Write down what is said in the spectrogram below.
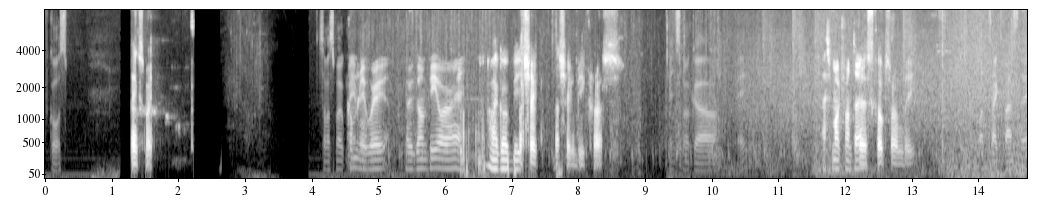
Of course. Thanks, mate. Someone smoke main. Comedy, where are you going B or A? I go B. I'll check. I'll check B cross. Can smoke uh, A? I smoked front The scopes are on B. One tag fast A.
